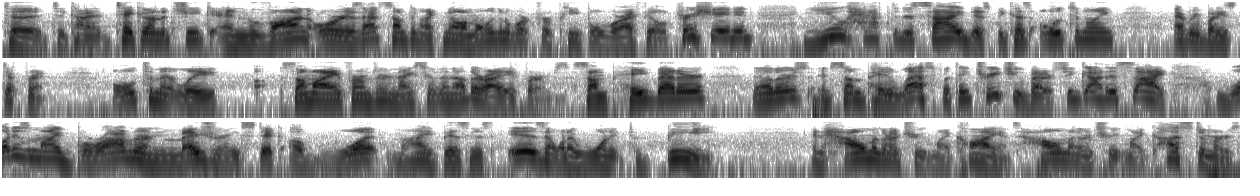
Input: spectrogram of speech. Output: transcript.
to to kind of take it on the cheek and move on or is that something like no, I'm only going to work for people where I feel appreciated? You have to decide this because ultimately everybody's different. Ultimately, some IA firms are nicer than other IA firms. Some pay better than others, and some pay less, but they treat you better. So you got to decide what is my barometer and measuring stick of what my business is and what I want it to be. And how am I going to treat my clients? How am I going to treat my customers?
